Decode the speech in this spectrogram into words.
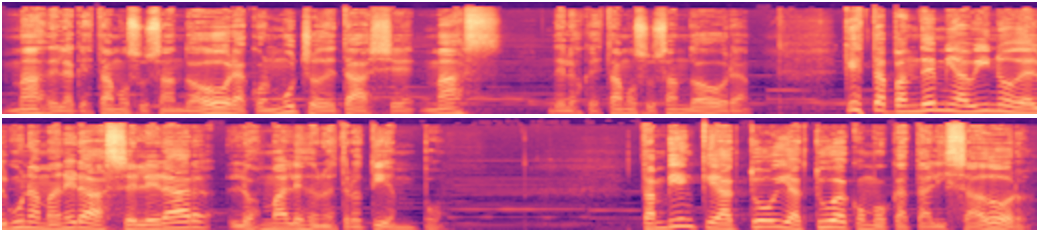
más de la que estamos usando ahora, con mucho detalle, más de los que estamos usando ahora, que esta pandemia vino de alguna manera a acelerar los males de nuestro tiempo. También que actuó y actúa como catalizador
